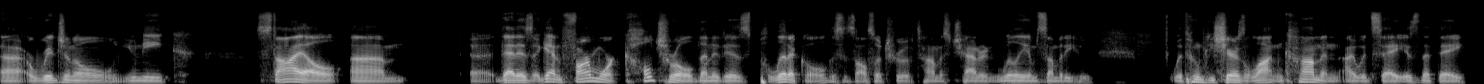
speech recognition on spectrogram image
uh, original, unique style um, uh, that is, again, far more cultural than it is political. This is also true of Thomas Chatterton Williams, somebody who, with whom he shares a lot in common. I would say is that they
